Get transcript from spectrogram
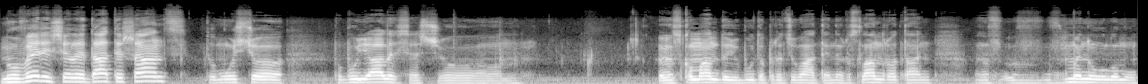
ну, вирішили дати шанс, тому що побоялися, що е, з командою буде працювати не Руслан Ротань в, в, в минулому,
